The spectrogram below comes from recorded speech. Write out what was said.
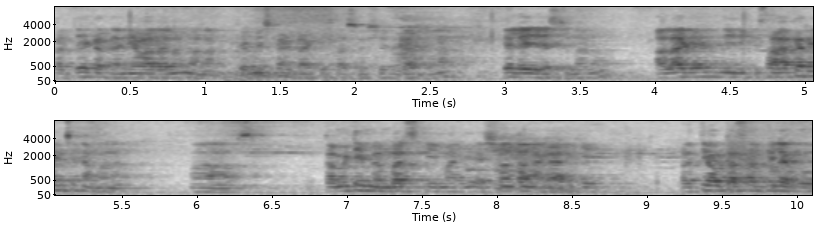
ప్రత్యేక ధన్యవాదాలు మన కెమిస్ట్ అండ్ డాక్టర్స్ అసోసియేషన్ తరఫున తెలియజేస్తున్నాను. అలాగే దీనికి సహకరించిన మన కమిటీ మెంబర్స్కి మరియు యశ్వంతన్న గారికి ప్రతి ఒక్క సభ్యులకు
